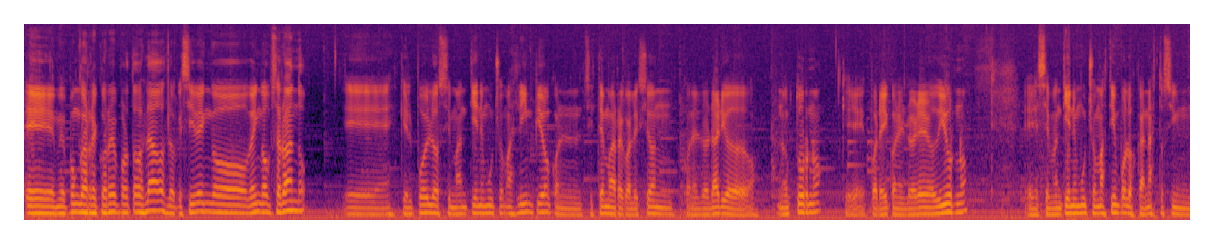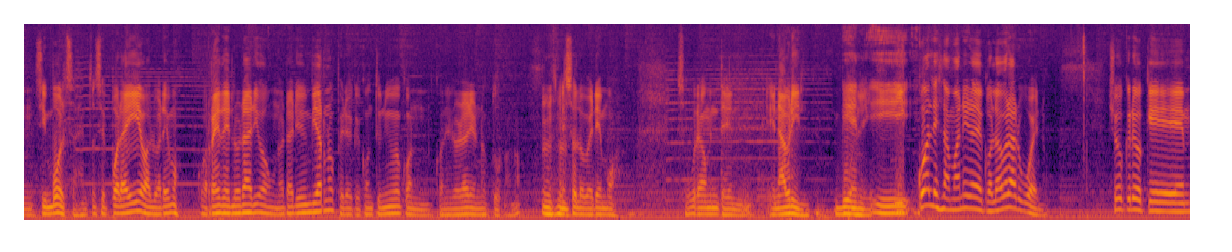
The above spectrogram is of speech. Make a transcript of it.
Eh, me pongo a recorrer por todos lados. Lo que sí vengo, vengo observando, eh, que el pueblo se mantiene mucho más limpio con el sistema de recolección, con el horario nocturno, que por ahí con el horario diurno. Eh, se mantiene mucho más tiempo los canastos sin, sin bolsas. Entonces por ahí evaluaremos correr el horario a un horario de invierno, pero que continúe con, con el horario nocturno. Eso lo veremos seguramente en, en abril. Bien, Ponele. y- cuál es la manera de colaborar? Bueno, yo creo que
